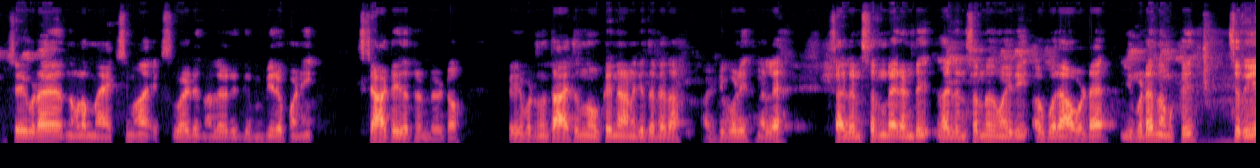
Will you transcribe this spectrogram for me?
പക്ഷേ ഇവിടെ നമ്മളെ മാക്സിമ എക്സ്പേർട്ട് നല്ലൊരു ഗംഭീര പണി സ്റ്റാർട്ട് ചെയ്തിട്ടുണ്ട് കേട്ടോ. ഇവിടുന്ന് താഴത്തുനിന്ന് നോക്കുന്നതാണെങ്കിൽ തന്നെ ഇതാ അടിപൊളി നല്ല സൈലൻസറിന്റെ രണ്ട് സൈലൻസറിന്റെ മാതിരി. അതുപോലെ അവിടെ ഇവിടെ നമുക്ക് ചെറിയ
